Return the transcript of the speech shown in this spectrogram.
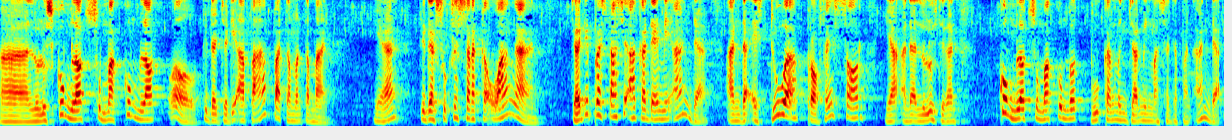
uh, lulus cum laude, summa cum laude, oh tidak jadi apa-apa teman-teman. Ya, tidak sukses secara keuangan. Jadi prestasi akademi Anda, Anda S2, profesor, ya Anda lulus dengan cum laude, summa cum laude bukan menjamin masa depan Anda.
